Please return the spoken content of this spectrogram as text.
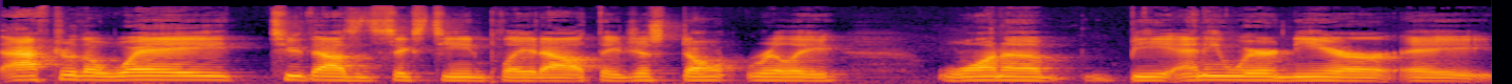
after the way 2016 played out, they just don't really want to be anywhere near a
